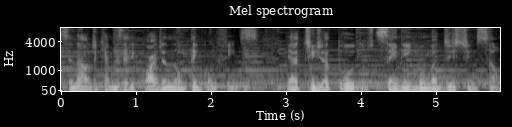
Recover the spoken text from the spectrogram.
sinal de que a misericórdia não tem confins e atinge a todos sem nenhuma distinção.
